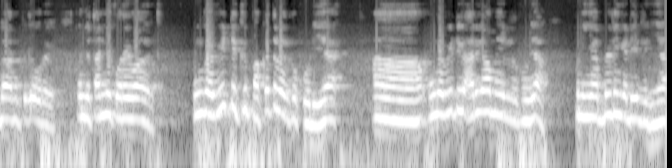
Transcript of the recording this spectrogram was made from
உதாரணத்துக்கு ஒரு கொஞ்சம் தண்ணி குறைவாக இருக்குது உங்கள் வீட்டுக்கு பக்கத்தில் இருக்கக்கூடிய உங்கள் வீட்டுக்கு அருகாமையில் இருக்கும் இல்லையா? இப்போ நீங்கள் பில்டிங் கட்டிகிட்டு இருக்கீங்க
